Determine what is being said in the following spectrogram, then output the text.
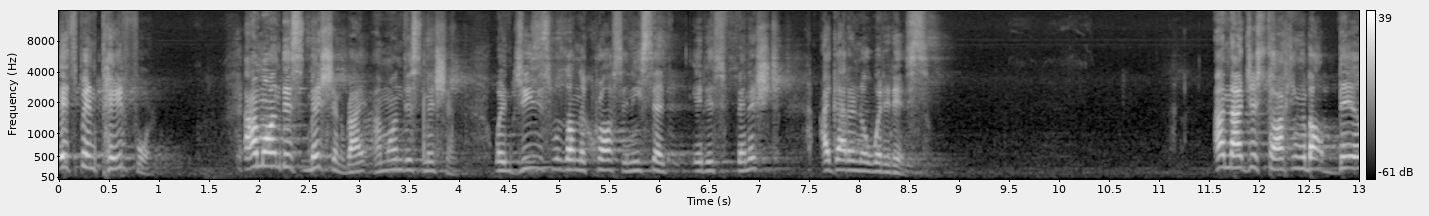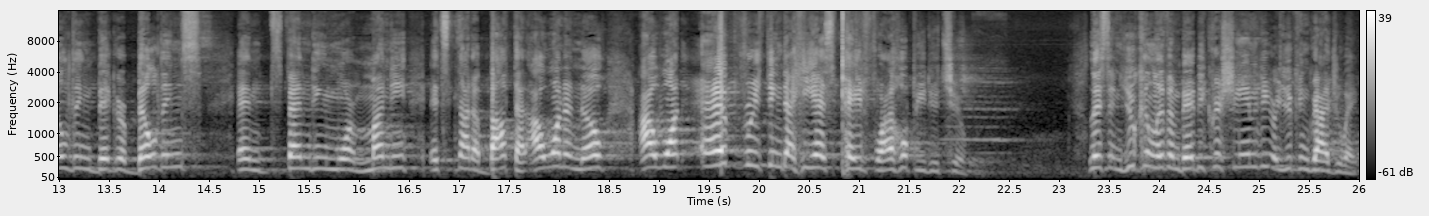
It's been paid for. I'm on this mission, right? I'm on this mission. When Jesus was on the cross and he said, It is finished, I got to know what it is. I'm not just talking about building bigger buildings and spending more money. It's not about that. I want to know, I want everything that He has paid for. I hope you do too. Listen, you can live in baby Christianity or you can graduate.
